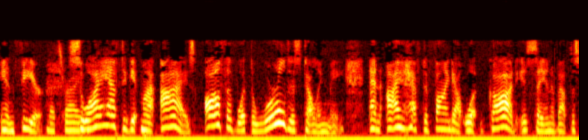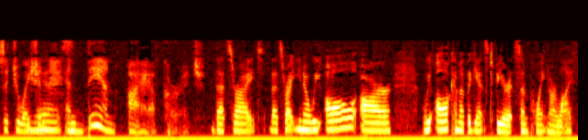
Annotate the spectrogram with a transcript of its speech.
in fear. That's right. So I have to get my eyes off of what the world is telling me and I have to find out what God is saying about the situation Yes. and then I have courage. That's right. That's right. You know, we all are, we all come up against fear at some point in our life.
